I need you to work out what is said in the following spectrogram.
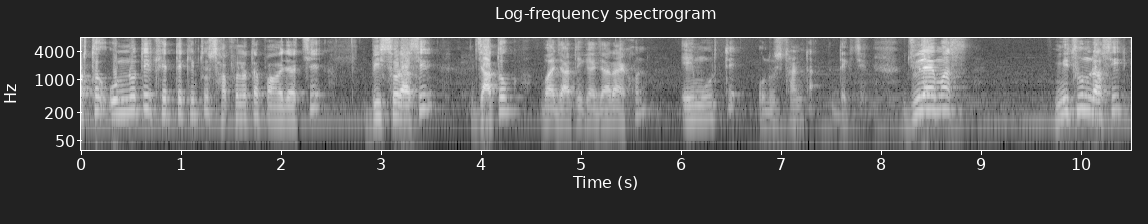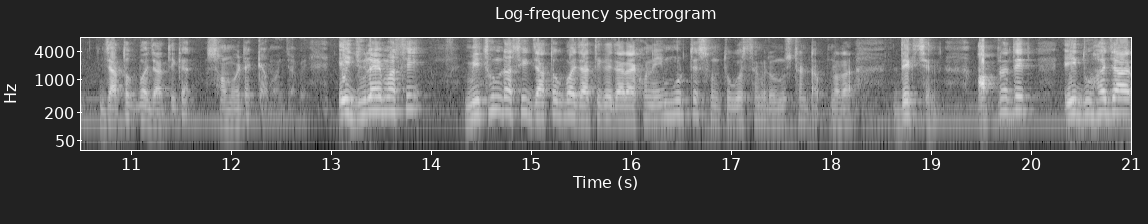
অর্থ উন্নতির ক্ষেত্রে কিন্তু সফলতা পাওয়া যাচ্ছে। বিশ্ব রাশির জাতক বা জাতিকা যারা এখন এই মুহূর্তে অনুষ্ঠানটা দেখছেন। জুলাই মাস মিথুন রাশির জাতক বা জাতিকার সময়টা কেমন যাবে? এই জুলাই মাসে মিথুন রাশির জাতক বা জাতিকা যারা এখন এই মুহূর্তে সন্তু গোস্বামীর অনুষ্ঠানটা আপনারা দেখছেন, আপনাদের এই দু হাজার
